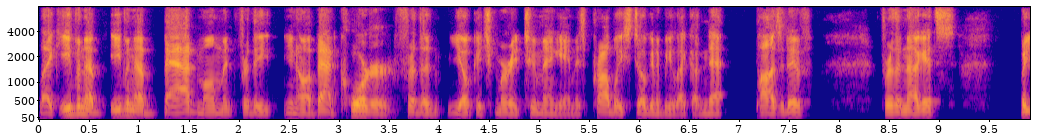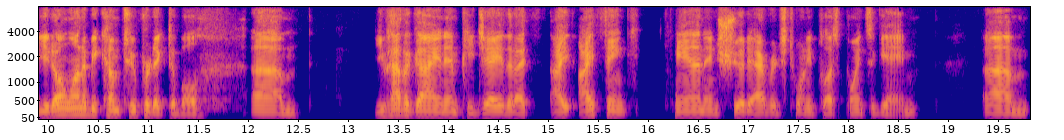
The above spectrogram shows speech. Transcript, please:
like even a even a bad moment for the you know a bad quarter for the Jokic Murray two man game is probably still going to be like a net positive for the Nuggets, but you don't want to become too predictable. Um, you have a guy in MPJ that I I I think can and should average twenty plus points a game. Um,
